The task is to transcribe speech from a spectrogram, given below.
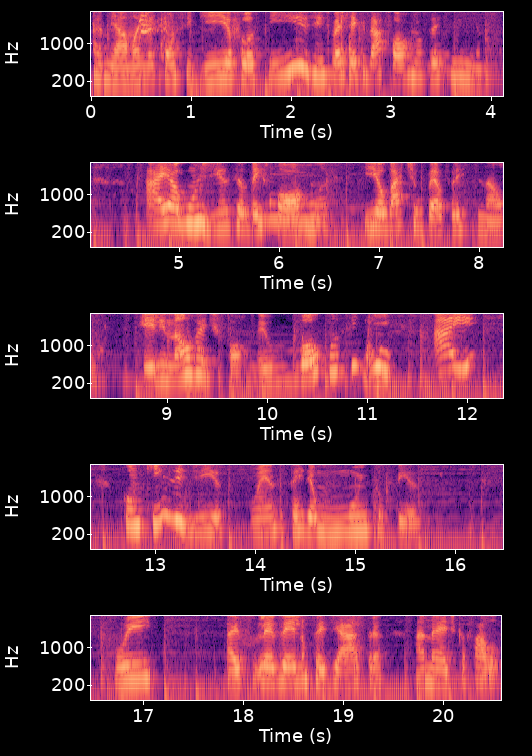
A minha mãe não conseguia, falou assim: a gente vai ter que dar forma para esse menino. Aí, alguns dias eu dei forma e eu bati o pé. Eu falei assim: não, ele não vai de forma, eu vou conseguir. Aí, com 15 dias, o Enzo perdeu muito peso fui, aí levei ele no pediatra, a médica falou:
